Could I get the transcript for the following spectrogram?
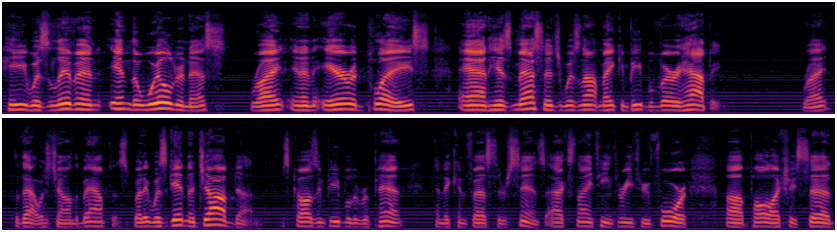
he was living in the wilderness, right, in an arid place, and his message was not making people very happy, right? But that was John the Baptist. But it was getting the job done. Causing people to repent and to confess their sins. Acts 19, 3 through 4, uh, Paul actually said,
